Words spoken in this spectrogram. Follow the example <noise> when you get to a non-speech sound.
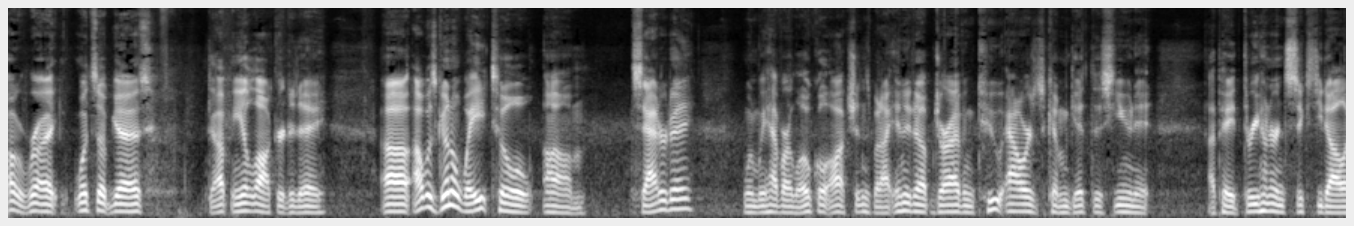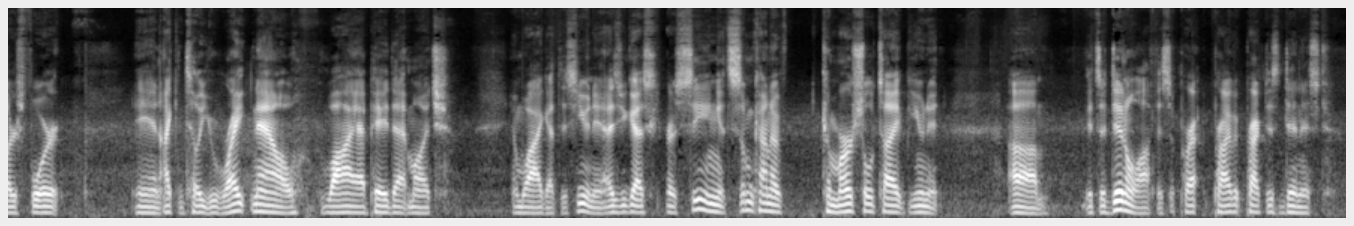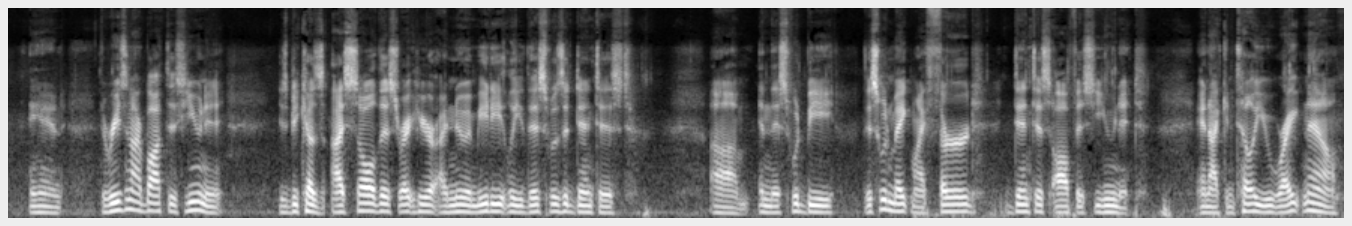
All right, what's up, guys? Got me a locker today. Uh, I was gonna wait till um, Saturday when we have our local auctions, but I ended up driving two hours to come get this unit. I paid $360 for it, and I can tell you right now why I paid that much and why I got this unit. As you guys are seeing, it's some kind of commercial type unit. Um, it's a dental office, a pri private practice dentist, and the reason I bought this unit is because I saw this right here. I knew immediately this was a dentist, um, and this would be this would make my third dentist office unit. And I can tell you right now,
